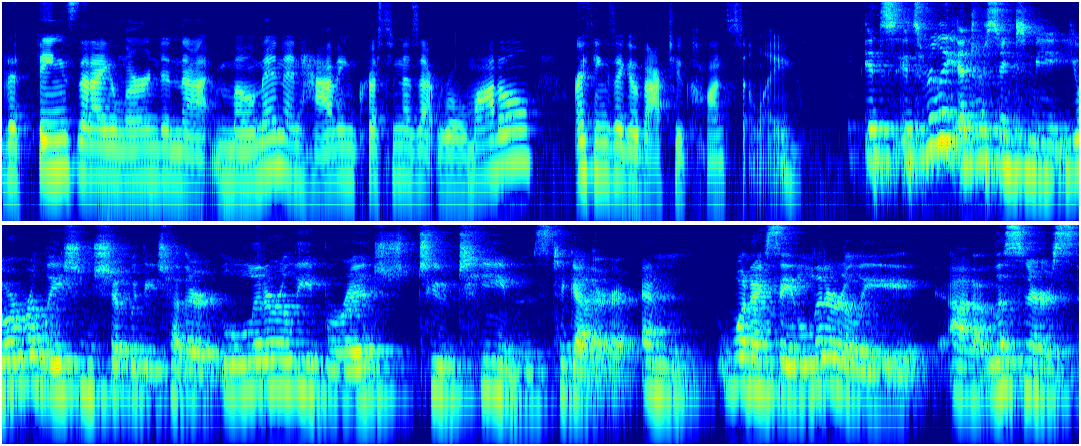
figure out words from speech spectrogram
the things that I learned in that moment and having Kristen as that role model are things I go back to constantly. It's it's really interesting to me. Your relationship with each other literally bridged two teams together. And when I say literally, uh, listeners,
